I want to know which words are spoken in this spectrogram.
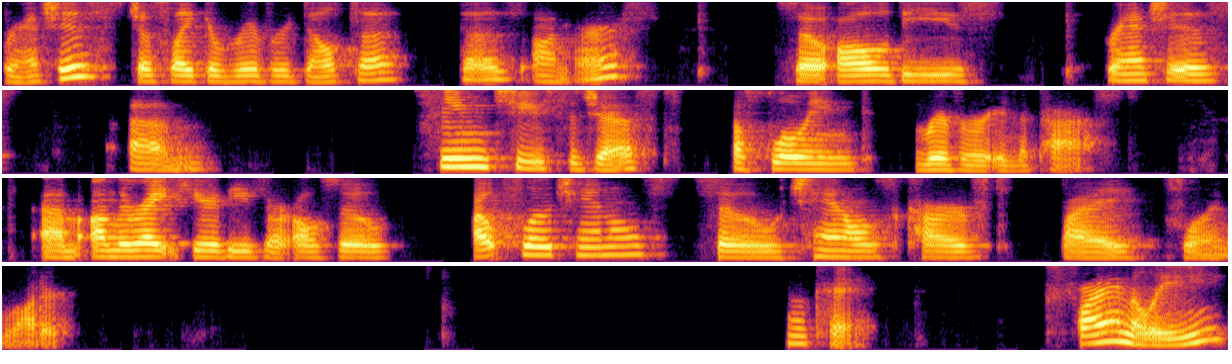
branches, just like a river delta does on Earth. So all these branches um, seem to suggest a flowing river in the past. Um, on the right here, these are also outflow channels, so channels carved by flowing water. Okay, finally,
